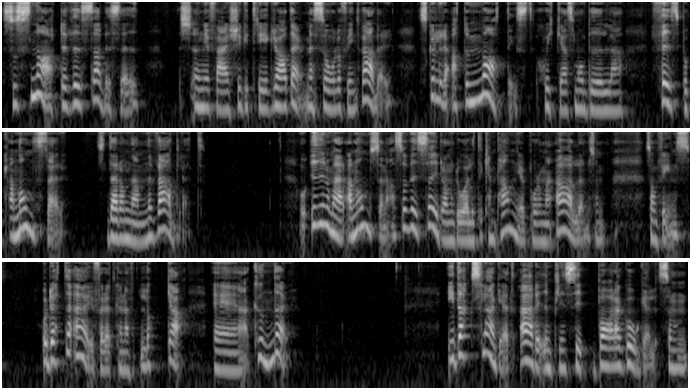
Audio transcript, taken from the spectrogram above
Så snart det visade sig ungefär 23 grader med sol och fint väder skulle det automatiskt skickas mobila Facebook-annonser där de nämner vädret. Och i de här annonserna så visar de då lite kampanjer på de här ölen som, som finns. Och detta är ju för att kunna locka eh, kunder. I dagsläget är det i princip bara Google som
